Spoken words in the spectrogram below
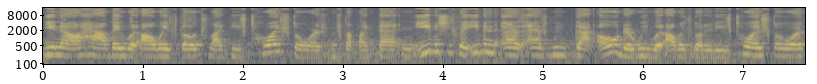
you know, how they would always go to like these toy stores and stuff like that. And even she said, even as, as we got older, we would always go to these toy stores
